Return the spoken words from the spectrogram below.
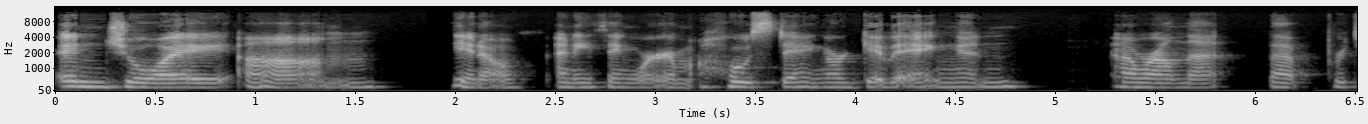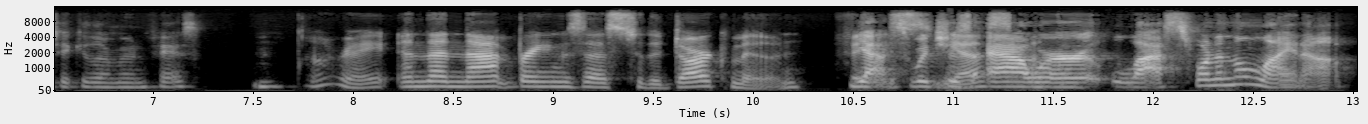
enjoy um, you know, anything where I'm hosting or giving and around that that particular moon phase. All right. And then that brings us to the dark moon. Phase. Yes, which yes. is our okay. last one in the lineup.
